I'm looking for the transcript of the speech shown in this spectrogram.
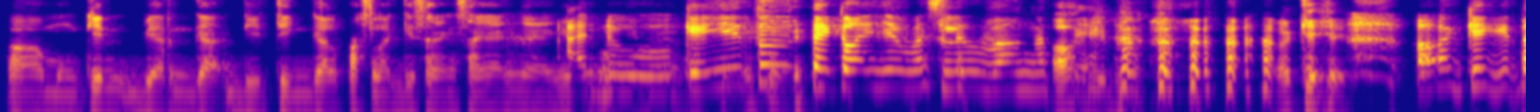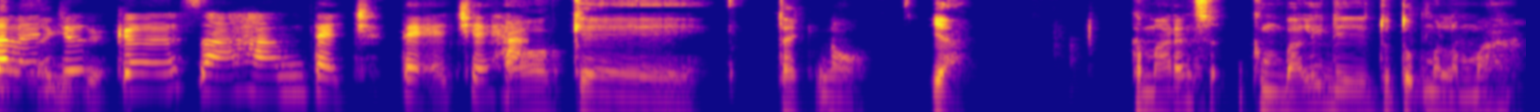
eh, mungkin biar nggak ditinggal pas lagi sayang-sayangnya gitu Aduh, mungkin. kayaknya itu tagline-nya Mas Lil banget oh ya. gitu oke Oke, kita Malah lanjut gitu. ke saham Tech TECH. Oke, Tekno. Ya, kemarin kembali ditutup melemah.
